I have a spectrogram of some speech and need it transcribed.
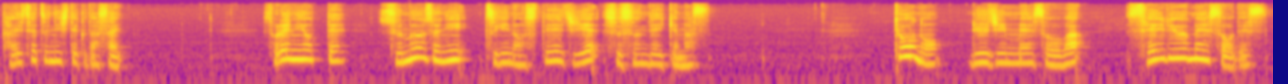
大切にしてください。それによってスムーズに次のステージへ進んでいけます。今日の龍神瞑想は清流瞑想です。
